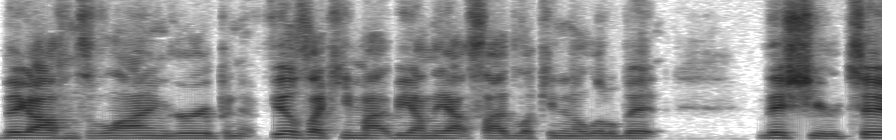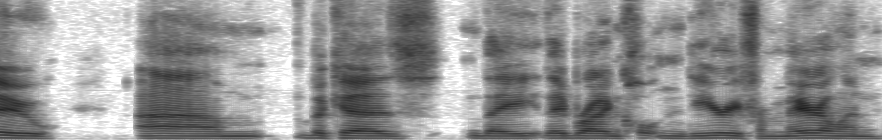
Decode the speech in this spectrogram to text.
big offensive line group, and it feels like he might be on the outside looking in a little bit this year too, um, because they they brought in Coltin Deery from Maryland,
